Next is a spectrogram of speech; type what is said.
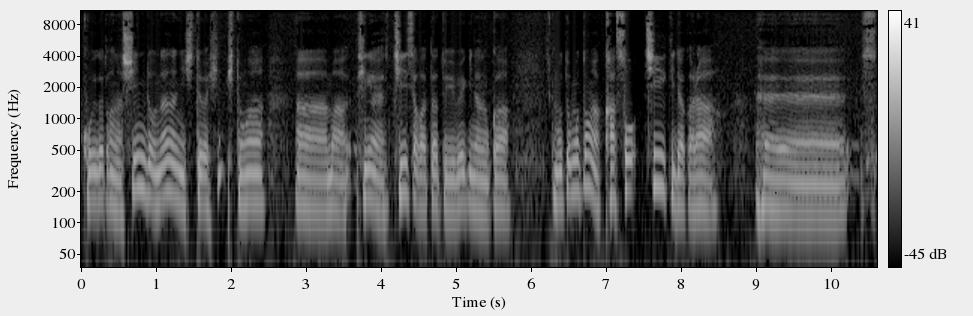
こういうことかな、震度7にしては人が、あまあ、被害が小さかったというべきなのか、もともとが過疎地域だから、えー、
